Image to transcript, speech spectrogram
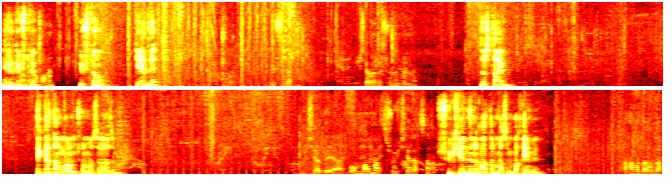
Biri düştü. Onun. Düştü o. Geldi. Düştü. İçeri düşürdüm birini. Zırh time. Tek adam kalmış olması lazım. İçeride ya. Bombam varsa şu içeri atsana. Şu kendini kaldırmasın bakayım bir. Aha burada burada.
